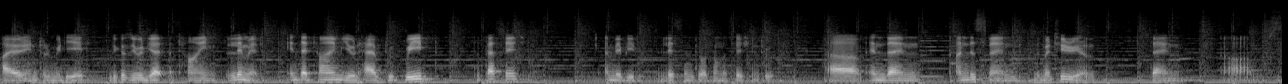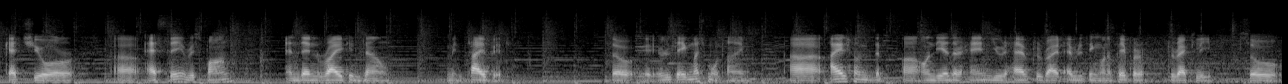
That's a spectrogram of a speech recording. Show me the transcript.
higher intermediate because you would get a time limit. In that time, you'd have to read the passage and maybe listen to a conversation too, uh, and then understand the material, then uh, sketch your uh, essay response, and then write it down. I mean, type it. So it will take much more time. Uh, IELTS on the, uh, on the other hand, you'd have to write everything on a paper directly. So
